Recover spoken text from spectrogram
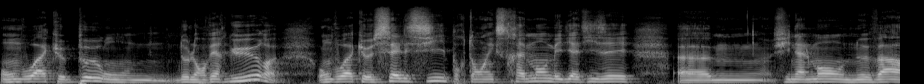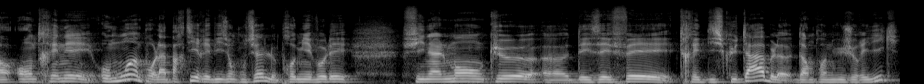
On voit que peu ont de l'envergure. On voit que celle-ci, pourtant extrêmement médiatisée, euh, finalement ne va entraîner, au moins pour la partie révision constitutionnelle, le premier volet, finalement que euh, des effets très discutables d'un point de vue juridique.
